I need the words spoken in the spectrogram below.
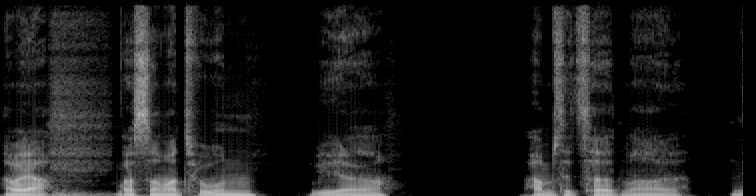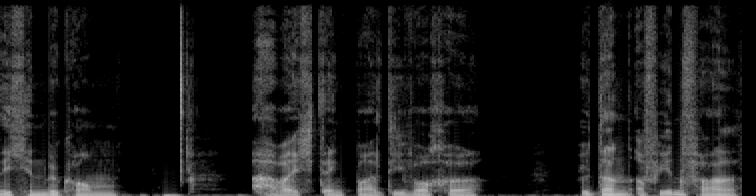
Aber ja, was soll man tun? Wir haben es jetzt halt mal nicht hinbekommen. Aber ich denke mal, die Woche wird dann auf jeden Fall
